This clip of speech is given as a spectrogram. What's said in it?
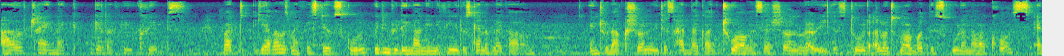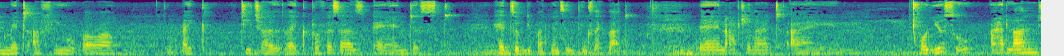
I'll try and like get a few clips. But yeah that was my first day of school. We didn't really learn anything. It was kind of like a introduction. We just had like a two hour session where we just told a lot more about the school and our course and met a few of our like teachers like professors and just heads of departments and things like that then after that i you so i had lunch.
